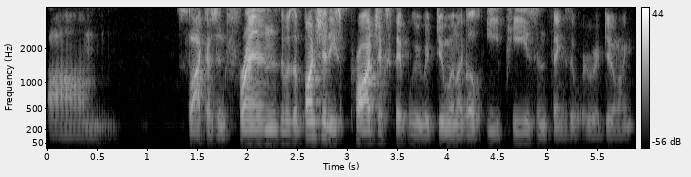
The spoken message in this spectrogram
um, Slackers and Friends. There was a bunch of these projects that we were doing, like little EPs and things that we were doing,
